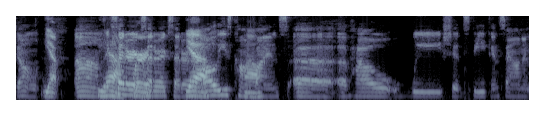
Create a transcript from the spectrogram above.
don't. yep. Um, Yeah, et cetera, et cetera, et cetera. Yeah. All these Wow. confines uh, of how we should speak and sound. And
